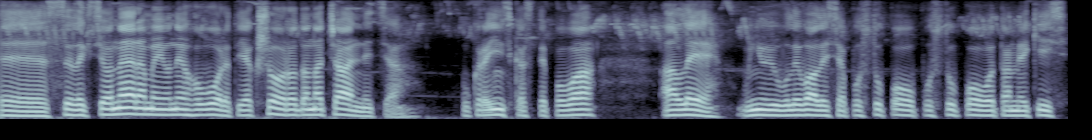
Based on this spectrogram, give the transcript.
е, з селекціонерами, і вони говорять, якщо родоначальниця українська степова, але в неї вливалися поступово-поступово там якісь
